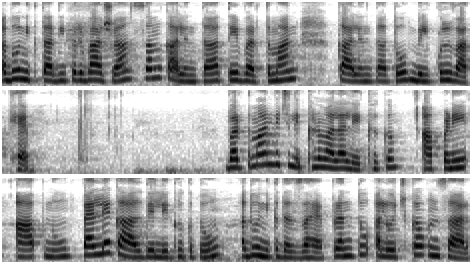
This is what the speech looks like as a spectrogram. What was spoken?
ਆਧੁਨਿਕਤਾ ਦੀ ਪਰਿਭਾਸ਼ਾ ਸਮਕਾਲੀਨਤਾ ਤੇ ਵਰਤਮਾਨ ਕਾਲੀਨਤਾ ਤੋਂ ਬਿਲਕੁਲ ਵੱਖ ਹੈ। ਵਰਤਮਾਨ ਵਿੱਚ ਲਿਖਣ ਵਾਲਾ ਲੇਖਕ ਆਪਣੇ ਆਪ ਨੂੰ ਪਹਿਲੇ ਕਾਲ ਦੇ ਲੇਖਕ ਤੋਂ ਆਧੁਨਿਕ ਦੱਸਦਾ ਹੈ। ਪਰੰਤੂ ਆਲੋਚਕਾਂ ਅਨੁਸਾਰ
